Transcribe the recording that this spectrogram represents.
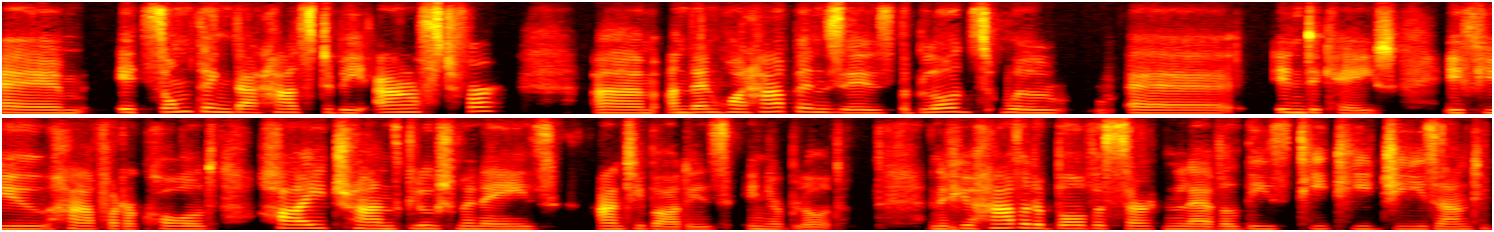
Um, it's something that has to be asked for. Um, and then what happens is the bloods will uh, indicate if you have what are called high transglutaminase antibodies in your blood. And if you have it above a certain level, these TTGs, anti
